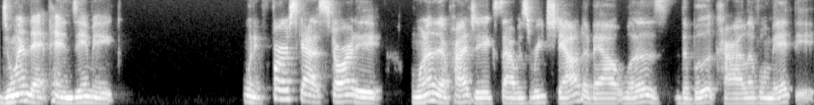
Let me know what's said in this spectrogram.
during that pandemic, when it first got started, one of the projects I was reached out about was the book Higher Level Method.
